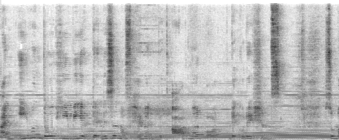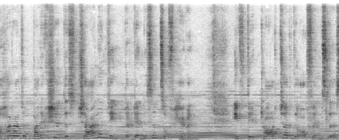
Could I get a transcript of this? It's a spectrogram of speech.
and even though he be a denizen of heaven with armor or decorations. So Maharaja Parikshit is challenging the denizens of heaven if they torture the offenceless.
